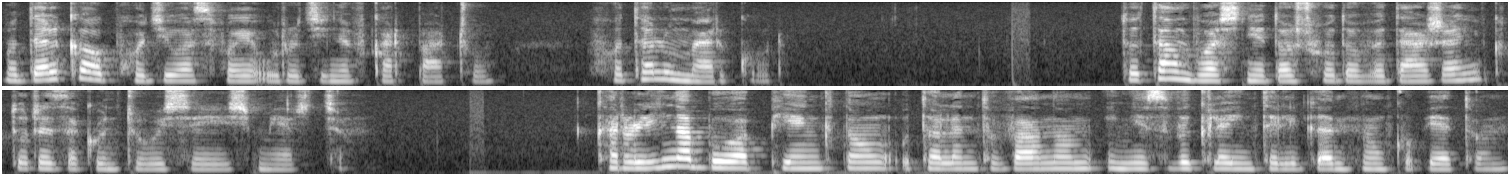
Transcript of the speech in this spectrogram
modelka obchodziła swoje urodziny w Karpaczu, w hotelu Merkur. To tam właśnie doszło do wydarzeń, które zakończyły się jej śmiercią. Karolina była piękną, utalentowaną i niezwykle inteligentną kobietą.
